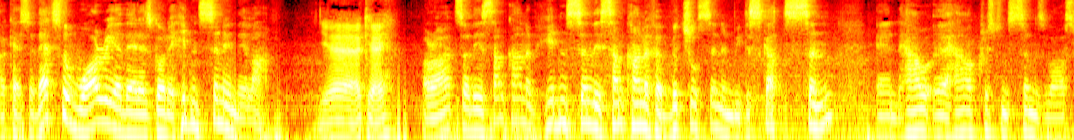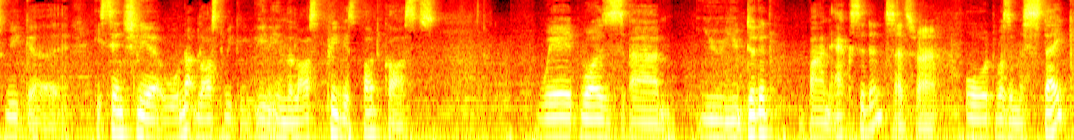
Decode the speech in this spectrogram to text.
Okay, so that's the warrior that has got a hidden sin in their life. Yeah, okay. All right, so there's some kind of hidden sin. There's some kind of habitual sin, and we discussed sin and how uh, how Christian sins last week. Uh, essentially, uh, well, not last week in, in the last previous podcasts, where it was um, you you did it by an accident, That's right. or it was a mistake,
